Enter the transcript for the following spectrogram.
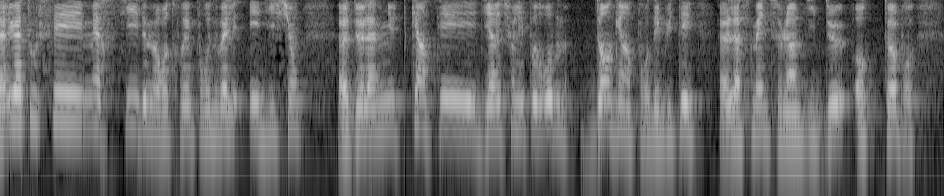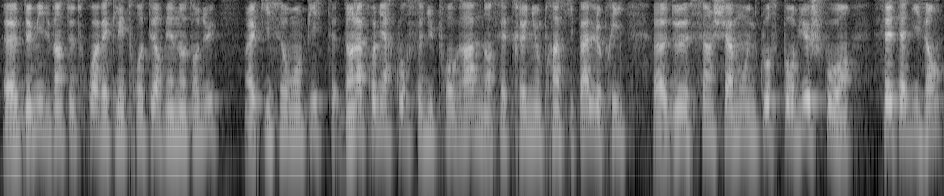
Salut à tous et merci de me retrouver pour une nouvelle édition euh, de la Minute Quintée, direction l'hippodrome d'Anguin pour débuter euh, la semaine ce lundi 2 octobre 2023 euh, avec les trotteurs bien entendu qui seront en piste dans la première course du programme dans cette réunion principale, le prix de Saint-Chamond, une course pour vieux chevaux, 7 hein, à 10 ans,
